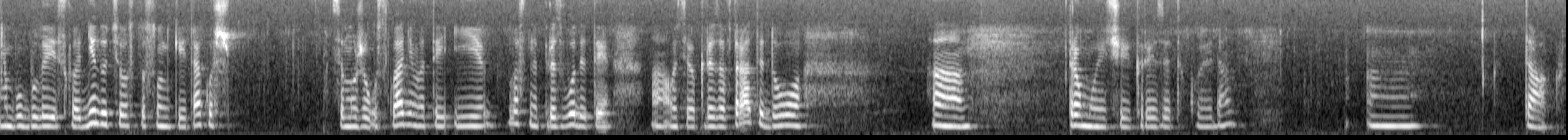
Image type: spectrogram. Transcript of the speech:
або були складні до цього стосунки, і також це може ускладнювати і, власне, призводити оця криза втрати до а, травмуючої кризи такої. Да? Так.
